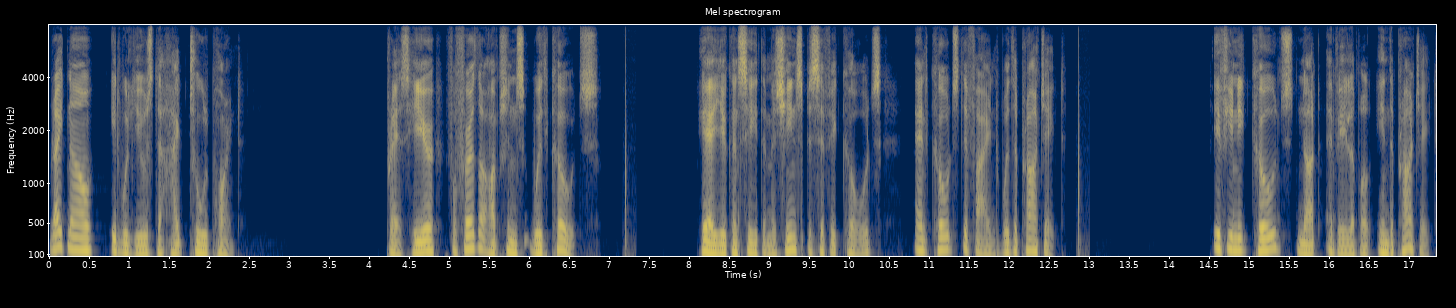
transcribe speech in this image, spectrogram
Right now, it will use the height tool point. Press here for further options with codes. Here you can see the machine-specific codes and codes defined with the project. If you need codes not available in the project,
